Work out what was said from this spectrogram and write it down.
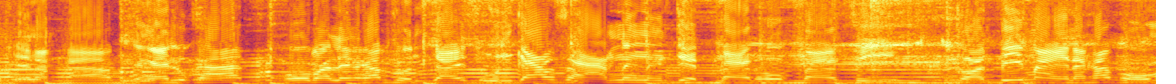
อเคนะครับ ยังไงลูกค้าโทรมาเลยนะครับ สนใจ 0 9 3 1 1 7 8 6 8 4 ก่อนปีใหม่นะครับผม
